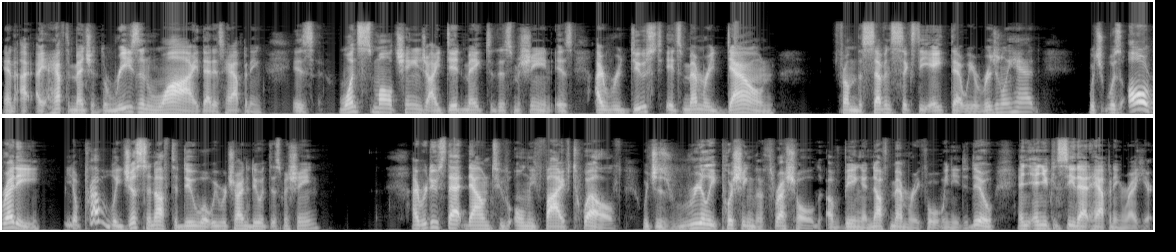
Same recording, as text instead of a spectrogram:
And I, I have to mention, the reason why that is happening is one small change I did make to this machine is I reduced its memory down from the 768 that we originally had, which was already, you know, probably just enough to do what we were trying to do with this machine. I reduced that down to only 512, which is really pushing the threshold of being enough memory for what we need to do, and, and you can see that happening right here.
